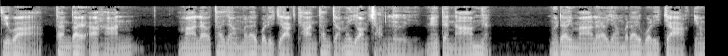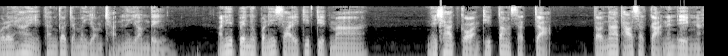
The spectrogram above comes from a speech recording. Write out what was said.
ที่ว่าท่านได้อาหารมาแล้วถ้ายังไม่ได้บริจาคทานท่านจะไม่ยอมฉันเลย แม้แต่น้ำเนี่ย เมื่อได้มาแล้วยังไม่ได้บริจาคยังไม่ได้ให้ ท่านก็จะไม่ยอมฉันไม่ยอมดื่ม อันนี้เป็นอุปนิสัยที่ติดมาในชาติก่อนที่ตั้งสัจจะต่อหน้าเท้าสกกานั่นเองนะ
